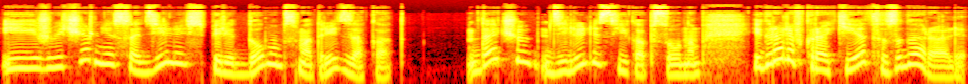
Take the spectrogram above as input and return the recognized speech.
и ежевечерне садились перед домом смотреть закат. Дачу делили с Якобсоном, играли в крокет, загорали.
